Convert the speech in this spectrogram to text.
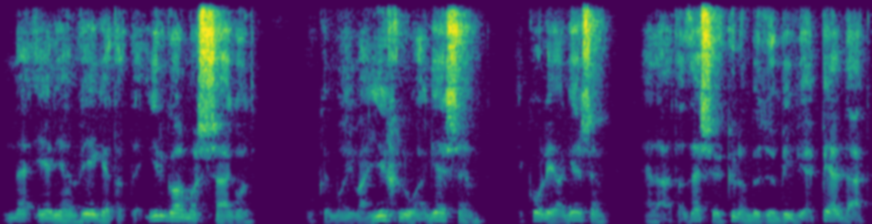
Ne érjen véget a te irgalmasságod. Kemaj, ván jichló a gesem, egy kolé a gesem. Elállt az eső, különböző bibliai példák,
